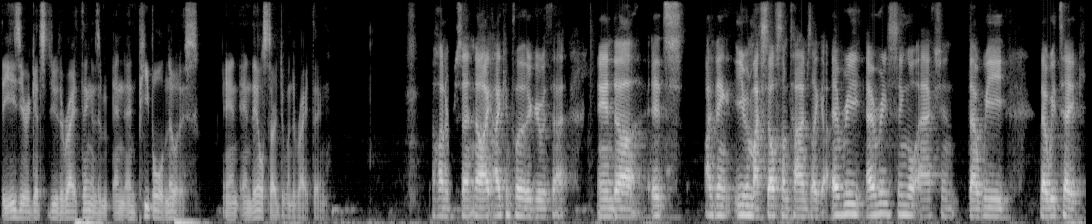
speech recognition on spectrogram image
the easier it gets to do the right thing and and, and people notice and and they'll start doing the right thing. 100%. No, I, I completely agree with that. And uh, it's, I think even myself sometimes, like every every single action that we that we take,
